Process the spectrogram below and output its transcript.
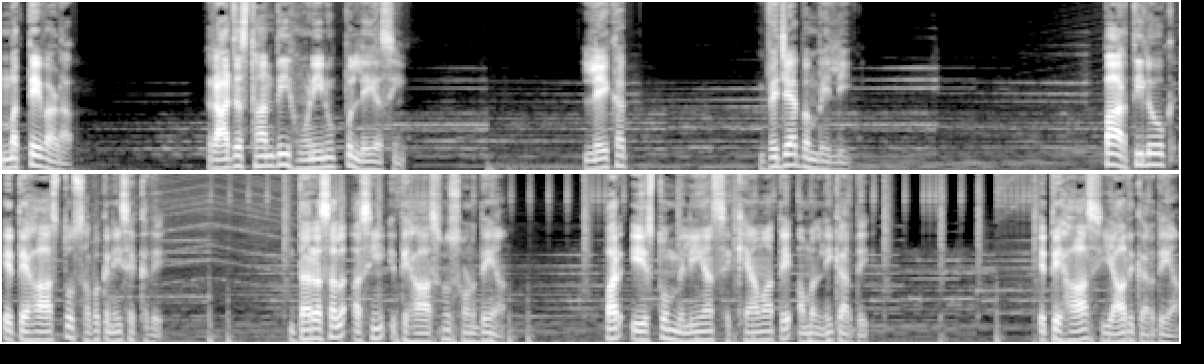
ਮੱਤੇਵਾੜਾ। ਰਾਜਸਥਾਨ ਦੀ ਹੋਣੀ ਨੂੰ ਭੁੱਲੇ ਅਸੀਂ। ਲੇਖਕ ਵਿਜੈ ਬੰਬੇਲੀ। ਭਾਰਤੀ ਲੋਕ ਇਤਿਹਾਸ ਤੋਂ ਸਬਕ ਨਹੀਂ ਸਿੱਖਦੇ। ਦਰਅਸਲ ਅਸੀਂ ਇਤਿਹਾਸ ਨੂੰ ਸੁਣਦੇ ਹਾਂ, ਪਰ ਇਸ ਤੋਂ ਮਿਲੀਆਂ ਸਿੱਖਿਆਵਾਂ ਤੇ ਅਮਲ ਨਹੀਂ ਕਰਦੇ। ਇਤਿਹਾਸ ਯਾਦ ਕਰਦੇ ਹਾਂ।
